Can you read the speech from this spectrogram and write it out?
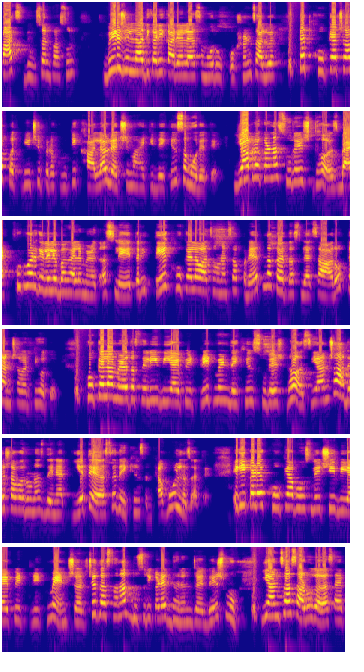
पाच दिवसांपासून बीड जिल्हाधिकारी कार्यालयासमोर उपोषण चालू आहे. त्यात खोक्याच्या पत्नीची प्रकृती खालावल्याची माहिती देखील समोर येते. या प्रकरणात सुरेश धस बॅकफूटवर गेलेले बघायला मिळत असले तरी ते खोक्याला वाचवण्याचा प्रयत्न करत असल्याचा आरोप त्यांच्यावरती होतो. खोक्याला मिळत असलेली व्हीआयपी ट्रीटमेंट देखील सुरेश धस यांच्या आदेशावरूनच देण्यात येते असं देखील सध्या बोललं जाते एकीकडे खोक्या भोसलेची व्हीआयपी ट्रीटमेंट चर्चेत असताना दुसरीकडे धनंजय देशमुख यांचा साडू दादासाहेब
